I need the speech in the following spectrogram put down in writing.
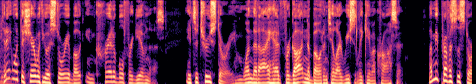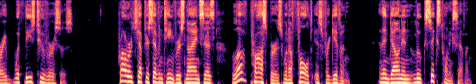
Today, I want to share with you a story about incredible forgiveness. It's a true story, one that I had forgotten about until I recently came across it. Let me preface the story with these two verses. Proverbs chapter 17 verse 9 says, Love prospers when a fault is forgiven. And then down in Luke 6:27.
